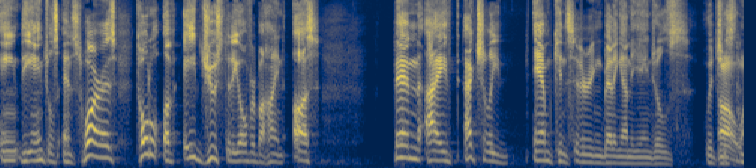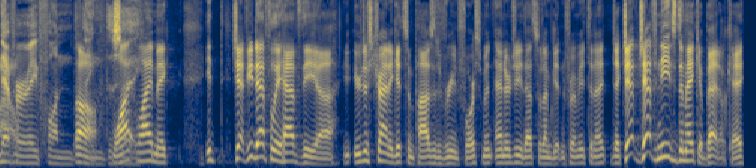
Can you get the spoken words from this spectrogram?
the Angels and Suarez. Total of eight juice to the over behind us. Ben, I actually am considering betting on the Angels, which is Oh, wow. never a fun Oh, thing to why? say. Why make it, Jeff? You definitely have the. Uh, you're just trying to get some positive reinforcement energy. That's what I'm getting from you tonight. Jeff, Jeff, needs to make a bet. Okay,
